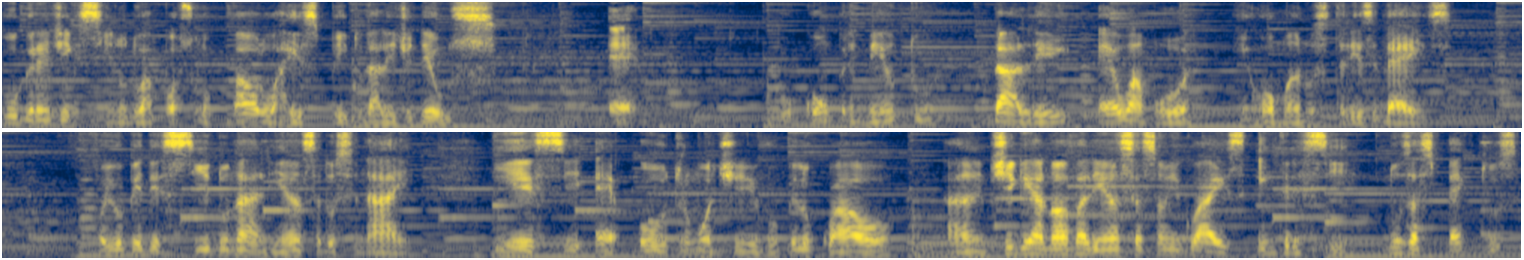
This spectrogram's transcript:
O grande ensino do apóstolo Paulo a respeito da lei de Deus é o cumprimento da lei é o amor, em Romanos 13:10. Foi obedecido na aliança do Sinai, e esse é outro motivo pelo qual a antiga e a nova aliança são iguais entre si nos aspectos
